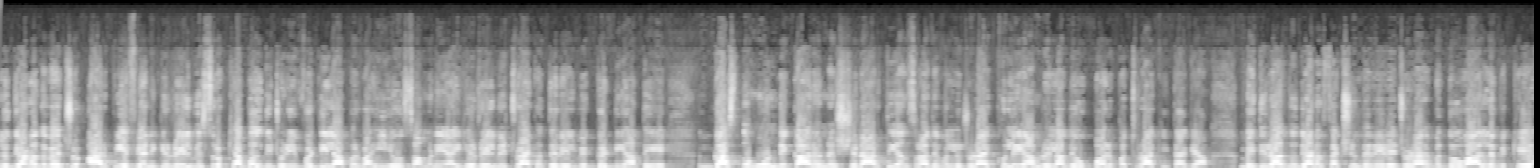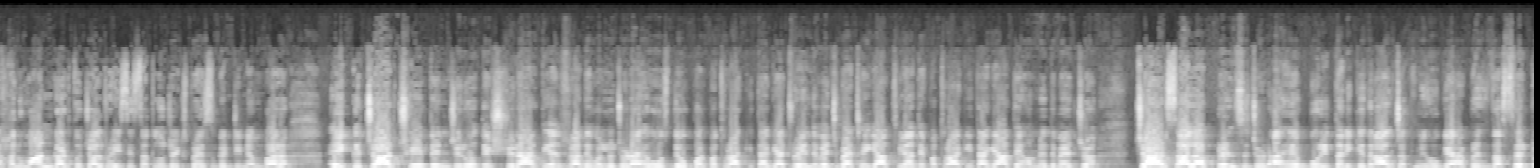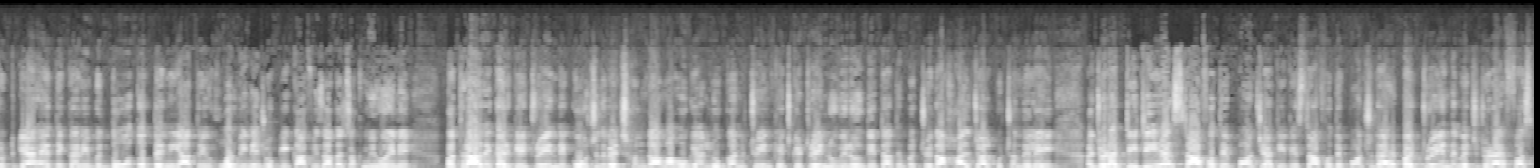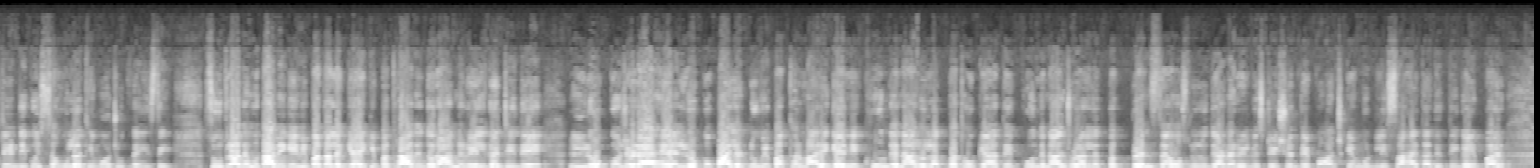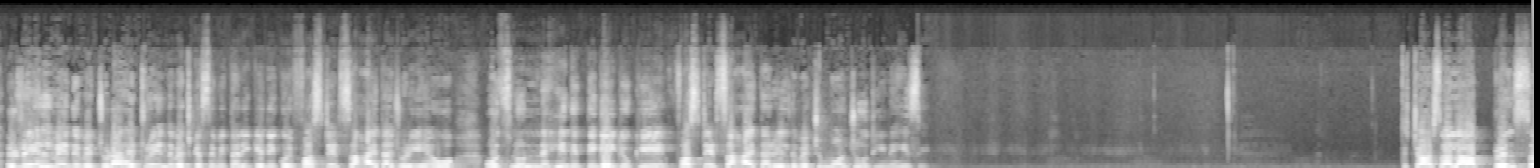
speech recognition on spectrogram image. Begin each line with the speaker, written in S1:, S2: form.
S1: ਲੁਧਿਆਣਾ ਦੇ ਵਿੱਚ ਆਰਪੀਐਫ ਯਾਨੀ ਕਿ ਰੇਲਵੇ ਸੁਰੱਖਿਆ ਬਲ ਦੀ ਜਿਹੜੀ ਵੱਡੀ ਲਾਪਰਵਾਹੀ ਹੈ, ਉਹ ਸਾਹਮਣੇ ਆਈ ਹੈ। ਰੇਲਵੇ ਟਰੈਕ ਅਤੇ ਰੇਲਵੇ ਗੱਡੀਆਂ ਤੇ ਗਸ਼ਤ ਹੋਣ ਦੇ ਕਾਰਨ ਸ਼ਰਾਰਤੀ ਅਨਸਰਾਂ ਦੇ ਵੱਲੋਂ ਜਿਹੜਾ ਹੈ ਖੁੱਲੇਆਮ ਰੇਲਾਂ ਦੇ ਉੱਪਰ ਪਥਰਾ ਕੀਤਾ ਗਿਆ। ਬੀਤੀ ਰਾਤ ਲੁਧਿਆਣਾ ਸੈਕਸ਼ਨ ਦੇ ਨੇੜੇ ਜਿਹੜਾ ਹੈ ਬੱਦੋਵਾਲ ਵਿਖੇ ਹਨੂਮਾਨਗੜ੍ਹ ਤੋਂ ਚੱਲ ਰਹੀ ਸੀ ਸਤਲੁਜ ਐਕਸਪ੍ਰੈਸ ਗੱਡੀ ਨੰਬਰ 14630 ਤੇ ਸ਼ਰਾਰਤੀ ਅਨਸਰਾਂ ਦੇ ਵੱਲੋਂ ਜਿਹੜਾ ਹੈ ਉਸ ਦੇ ਉੱਪਰ ਪਥਰਾ ਕੀਤਾ ਗਿਆ। ਟ੍ਰੇਨ ਦੇ ਵਿੱਚ ਬੈਠੇ ਯਾਤਰੀਆਂ ਤੇ ਪਥਰਾ ਕੀਤਾ ਗਿਆ ਤੇ ਹਮਲੇ ਦੇ ਵਿੱਚ 4 ਸਾਲਾ ਪ੍ਰਿੰਸ ਜਿਹੜਾ ਹੈ, ਬੁਰੀ ਤਰੀਕੇ ਦੇ ਨਾਲ ਜ਼ਖਮੀ ਹੋ ਗਿਆ ਹੈ। ਪ੍ਰਿੰਸ ਦਾ ਸਿਰ ਟੁੱਟ ਗਿਆ ਹੈ ਤੇ ਕਰੀਬ 2 ਤੋਂ 3 ਯਾਤਰੀ ਹੋਰ ਵੀ ਨੇ ਜੋ ਕਿ ਕਾਫੀ ਜ਼ਿਆਦਾ ਜ਼ਖਮੀ ਹੋਏ ਨੇ। ਪਥਰਾ ਦੇ ਕਰਕੇ ਟ੍ਰੇਨ ਦੇ ਕੋਚ ਦੇ ਵਿੱਚ ਹੰਗਾਮਾ ਹੋ ਗਿਆ ਲੋਕਾਂ ਨੇ ਟ੍ਰੇਨ ਖਿੱਚ ਕੇ ਟ੍ਰੇਨ ਨੂੰ ਵਿਰੋਧ ਦਿੱਤਾ ਤੇ ਬੱਚੇ ਦਾ ਹਾਲਚਾਲ ਪੁੱਛਣ ਦੇ ਲਈ ਅ, ਜਿਹੜਾ ਟੀਟੀ ਹੈ ਸਟਾਫ ਉੱਥੇ ਪਹੁੰਚਿਆ ਟੀਟੀ ਸਟਾਫ ਉੱਥੇ ਪਹੁੰਚਦਾ ਹੈ ਪਰ ਟ੍ਰੇਨ ਦੇ ਵਿੱਚ ਜਿਹੜਾ ਹੈ ਫਸਟ ਏਡ ਦੀ ਕੋਈ ਸਹੂਲਤ ਹੀ ਮੌਜੂਦ ਨਹੀਂ ਸੀ ਸੂਤਰਾਂ ਦੇ ਮੁਤਾਬਿਕ ਇਹ ਵੀ ਪਤਾ ਲੱਗਿਆ ਹੈ ਕਿ ਪਥਰਾ ਦੇ ਦੌਰਾਨ ਰੇਲ ਗੱਡੀ ਦੇ ਲੋਕੋ ਜਿਹੜਾ ਹੈ ਲੋਕੋ ਪਾਇਲਟ ਨੂੰ ਵੀ ਪੱਥਰ ਮਾਰੇ ਗਏ ਨੇ ਖੂਨ ਦੇ ਨਾਲ ਉਹ ਲਤਪਤ ਹੋ ਗਿਆ ਤੇ ਖੂਨ ਦੇ ਨਾਲ ਜਿਹੜਾ ਲਤਪਤ ਪ੍ਰਿੰਸ ਹੈ ਉਸ ਨੂੰ ਲੁਧਿਆਣਾ ਰੇਲਵੇ ਸਟੇਸ਼ਨ ਤੇ ਪਹੁੰਚ ਕੇ ਮੁੱਢਲੀ ਸਹਾਇਤਾ ਦਿੱਤੀ ਗਈ ਪਰ ਰੇਲਵੇ ਦੇ ਵਿੱਚ ਜਿਹੜਾ ਹੈ ਟ੍ਰੇਨ ਦੇ ਵਿੱਚ ਕਿਸੇ ਵੀ ਤਰੀਕੇ ਦੀ ਕੋਈ ਫਸਟ ਏਡ ਸਹਾਇਤਾ ਜਿਹੜੀ ਹੈ ਉਹ ਉਸ ਨੂੰ ਨਹੀਂ ਦਿੱਤੀ ਗਈ ਕਿਉਂਕਿ ਫਸਟ ਏਡ ਸਹਾਇਤਾ ਰੇਲ ਦੇ ਵਿੱਚ ਮੌਜੂਦ ਹੀ ਨਹੀਂ ਸੀ। ਤੇ 4 ਸਾਲਾ ਪ੍ਰਿੰਸ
